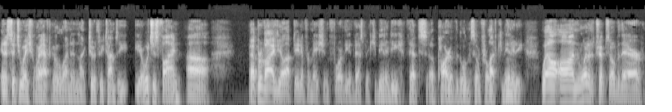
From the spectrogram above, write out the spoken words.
in a situation where I have to go to London like two or three times a year, which is fine. Uh, uh, provide you know, update information for the investment community that's a part of the Gold and Silver for Life community. Well, on one of the trips over there,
